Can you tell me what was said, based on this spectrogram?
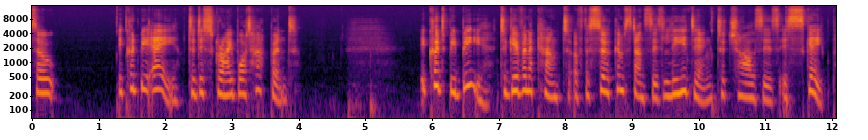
So it could be A, to describe what happened. It could be B, to give an account of the circumstances leading to Charles's escape.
